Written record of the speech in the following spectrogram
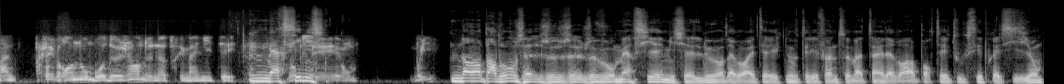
un très grand nombre de gens de notre humanité. Merci, oui. Non, non, pardon, je, je, je vous remercie, Michel Nour, d'avoir été avec nous au téléphone ce matin et d'avoir apporté toutes ces précisions.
